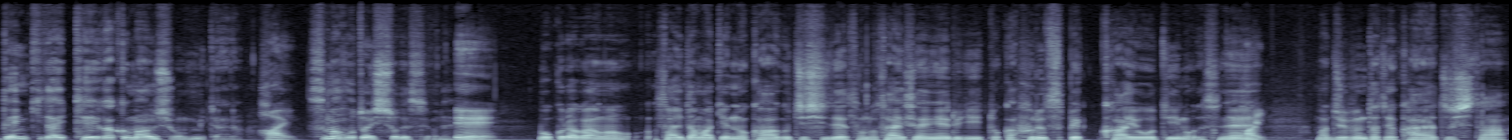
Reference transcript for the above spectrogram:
電気代定額マンションみたいな。はい。スマホと一緒ですよね。ええ。僕らがまあ埼玉県の川口市でその再生エネルギーとかフルスペック IoT のですね、はいまあ、自分たちで開発した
